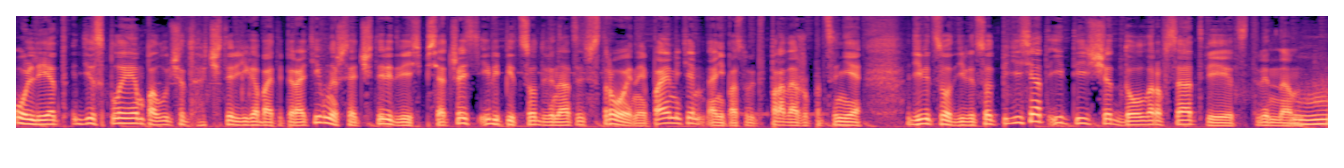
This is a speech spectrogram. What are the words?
OLED-дисплеем получат 4 гигабайта оперативной, 64, 256 или 512 встроенной памяти. Они поступят в продажу по цене 900, 950 и 1000 долларов соответственно.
